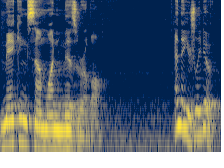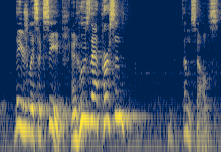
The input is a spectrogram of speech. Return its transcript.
making someone miserable. And they usually do. They usually succeed. And who's that person? Themselves.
